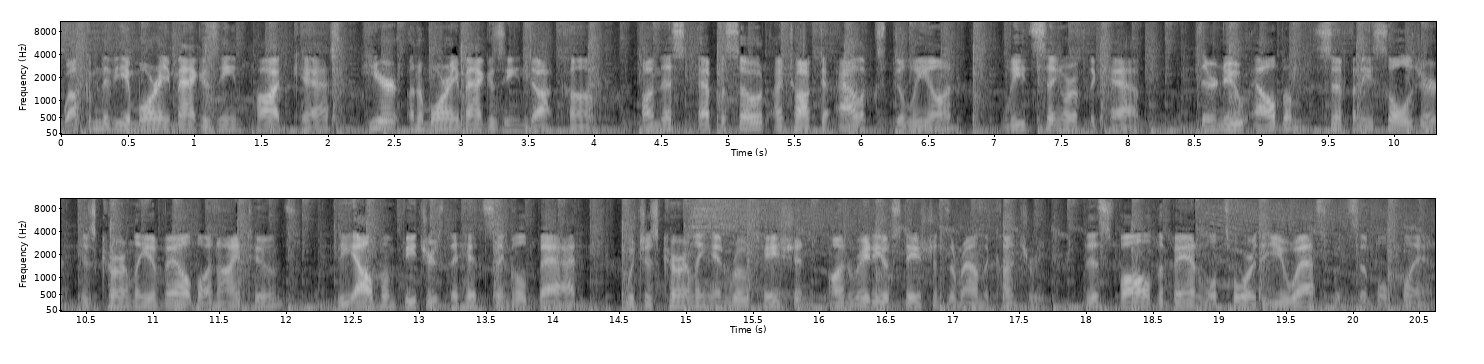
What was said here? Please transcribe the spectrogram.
Welcome to the Amore Magazine podcast here on AmoreMagazine.com. On this episode, I talked to Alex DeLeon, lead singer of The Cab. Their new album, Symphony Soldier, is currently available on iTunes. The album features the hit single Bad, which is currently in rotation on radio stations around the country. This fall, the band will tour the U.S. with Simple Plan.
